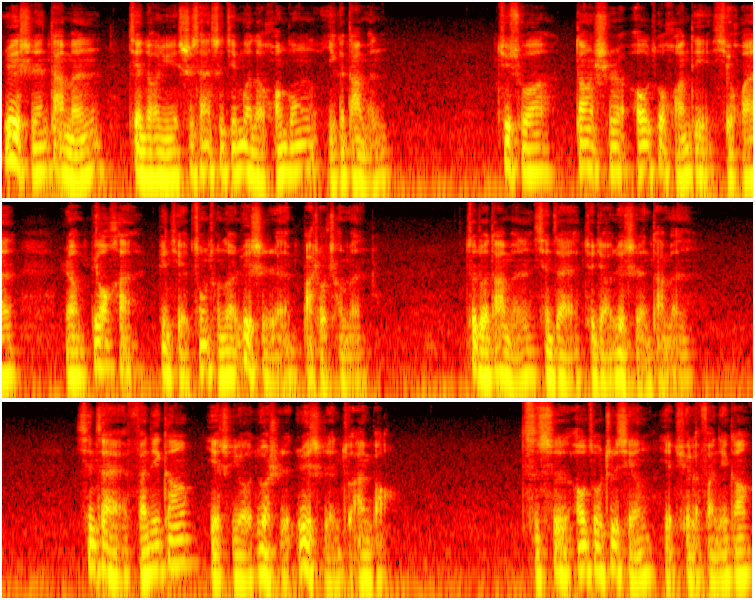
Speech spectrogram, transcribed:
瑞士人大门建造于十三世纪末的皇宫一个大门。据说，当时欧洲皇帝喜欢让彪悍并且忠诚的瑞士人把守城门。这座大门现在就叫瑞士人大门。现在梵蒂冈也是由瑞士瑞士人做安保。此次欧洲之行也去了梵蒂冈，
